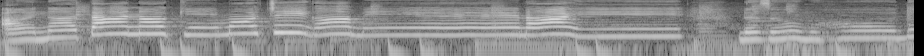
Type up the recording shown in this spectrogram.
あなたの気持ちが見えない。望むほど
